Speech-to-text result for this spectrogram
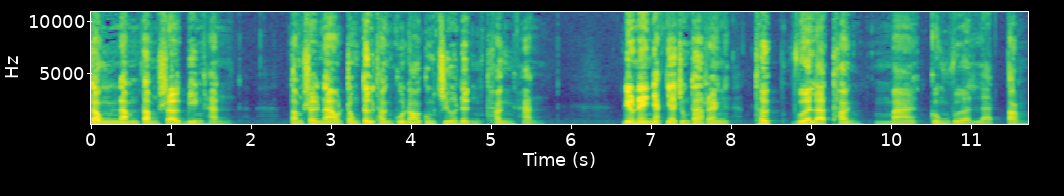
Trong năm tâm sở biến hành, tâm sở nào trong tự thân của nó cũng chứa đựng thân hành. Điều này nhắc nhở chúng ta rằng thức vừa là thân mà cũng vừa là tâm.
